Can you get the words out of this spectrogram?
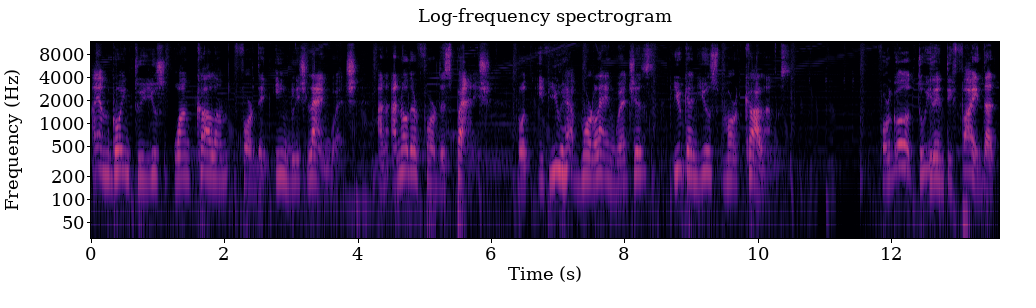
I am going to use one column for the English language and another for the Spanish, but if you have more languages, you can use more columns. For Godot to identify that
